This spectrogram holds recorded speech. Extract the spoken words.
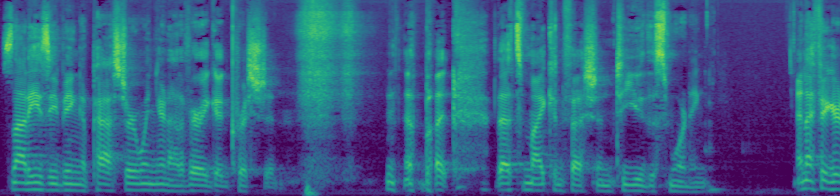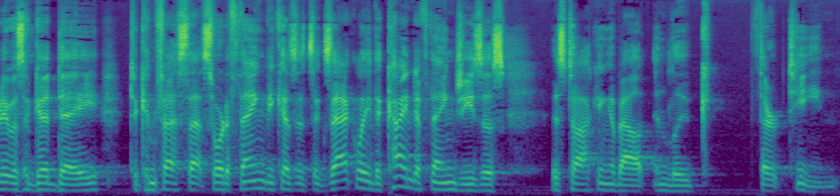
it's not easy being a pastor when you're not a very good Christian. but that's my confession to you this morning. And I figured it was a good day to confess that sort of thing because it's exactly the kind of thing Jesus is talking about in Luke 13.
